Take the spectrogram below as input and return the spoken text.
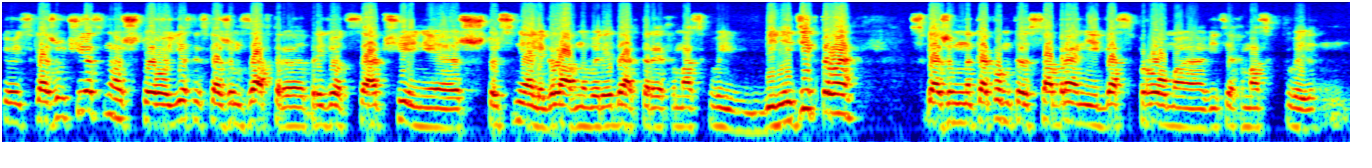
То есть скажу честно, что если, скажем, завтра придет сообщение, что сняли главного редактора «Эхо Москвы» Венедиктова, скажем, на каком-то собрании «Газпрома», ведь «Эхо Москвы»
